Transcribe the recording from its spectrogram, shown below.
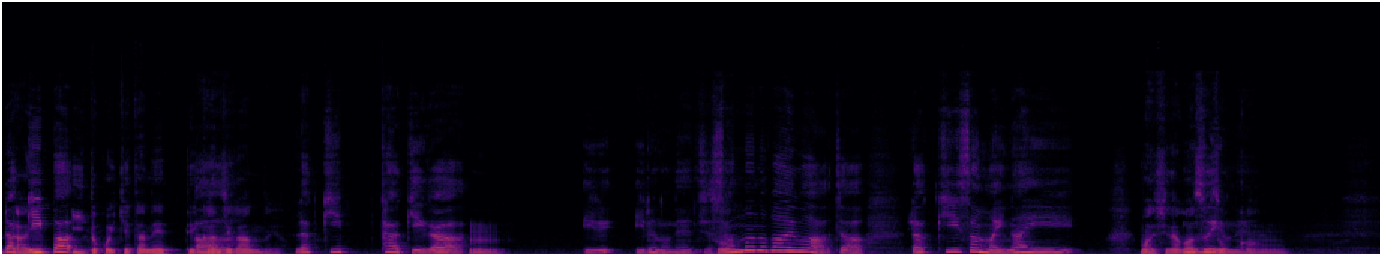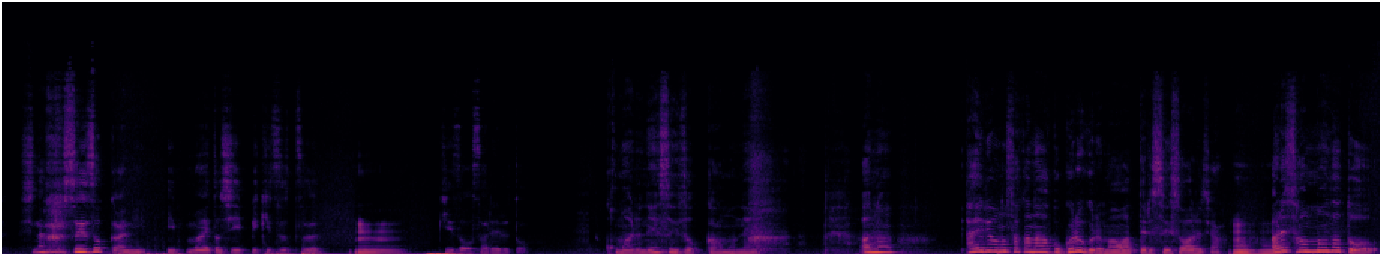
ラッキーパあいいとこ行けたねっていう感じがあるのよ。ラッキーターキーがうん。いいるのね。じゃあそう。サンマの場合はじゃあラッキーサンマいないまあ品川水族むずい館よ品川水族館にい毎年1匹ずつうん寄贈されると。困るね水族館もね。あの大量の魚がこうぐるぐる回ってる水槽あるじゃん、うんうん。あれサンマだと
